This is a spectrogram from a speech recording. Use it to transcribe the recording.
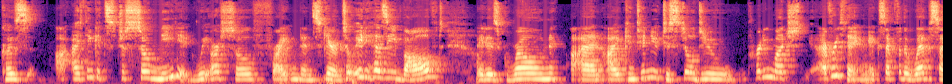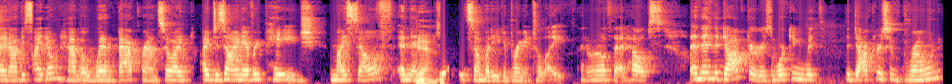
Cuz I think it's just so needed. We are so frightened and scared. So it has evolved. It has grown and I continue to still do pretty much everything except for the website. Obviously, I don't have a web background, so I I design every page myself and then yeah. get somebody to bring it to light. I don't know if that helps. And then the doctors working with the doctors have grown.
